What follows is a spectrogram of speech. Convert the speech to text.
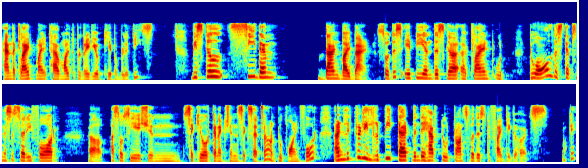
and the client might have multiple radio capabilities, we still see them band by band. So this AP and this uh, client would do all the steps necessary for uh, association, secure connections, etc. on 2.4 and literally repeat that when they have to transfer this to 5 gigahertz. Okay.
